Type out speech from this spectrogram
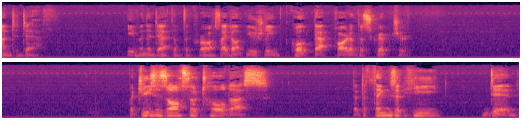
unto death, even the death of the cross. I don't usually quote that part of the scripture. But Jesus also told us that the things that he did,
